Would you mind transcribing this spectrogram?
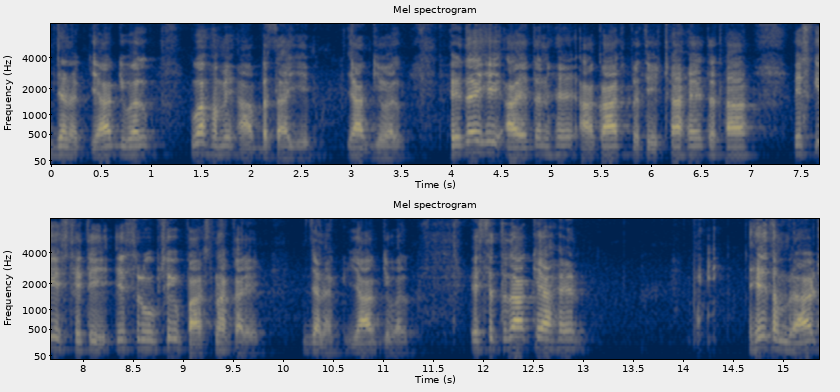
जनक याज्ञवल वह हमें आप बताइए। याज्ञवल हृदय ही आयतन है, आकाश प्रतिष्ठा है तथा इसकी स्थिति इस रूप से उपासना करे। जनक याज्ञवल्क, स्थितता क्या है? हे सम्राट,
